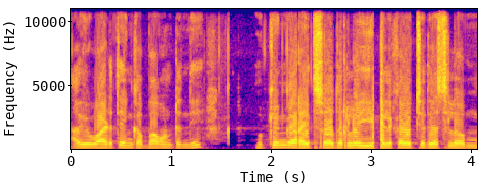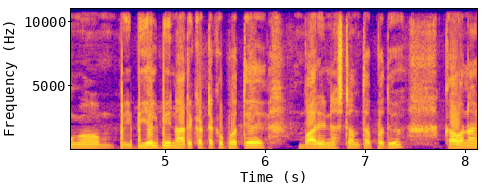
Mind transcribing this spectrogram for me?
అవి వాడితే ఇంకా బాగుంటుంది. ముఖ్యంగా రైతు సోదరులు ఈ పిలక వచ్చే దశలో ఈ బిఎల్బిని అరికట్టకపోతే భారీ నష్టం తప్పదు. కావున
